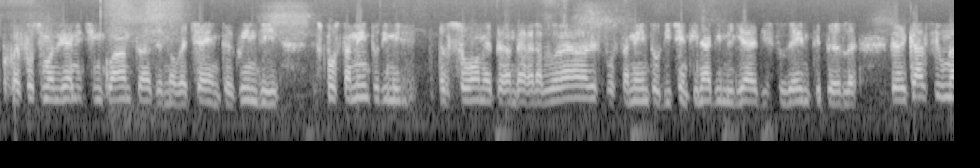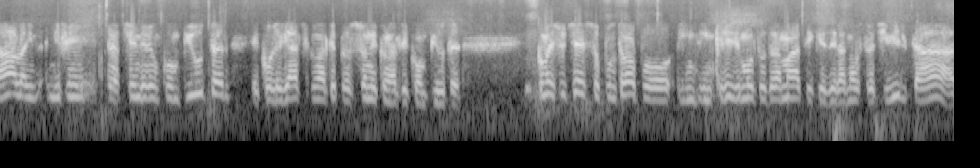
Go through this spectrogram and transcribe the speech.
come fossimo negli anni 50 del Novecento, quindi spostamento di migliaia di persone per andare a lavorare, spostamento di centinaia di migliaia di studenti per, per recarsi in un'aula, per accendere un computer e collegarsi con altre persone con altri computer. Come è successo purtroppo in, in crisi molto drammatiche della nostra civiltà,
